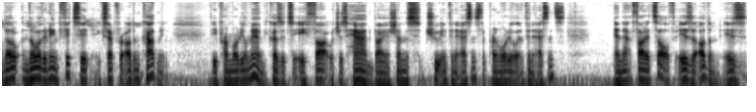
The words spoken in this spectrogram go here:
No, no other name fits it except for Adam Kadmin, the primordial man, because it's a thought which is had by Hashem's true infinite essence, the primordial infinite essence, and that thought itself is Adam, is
